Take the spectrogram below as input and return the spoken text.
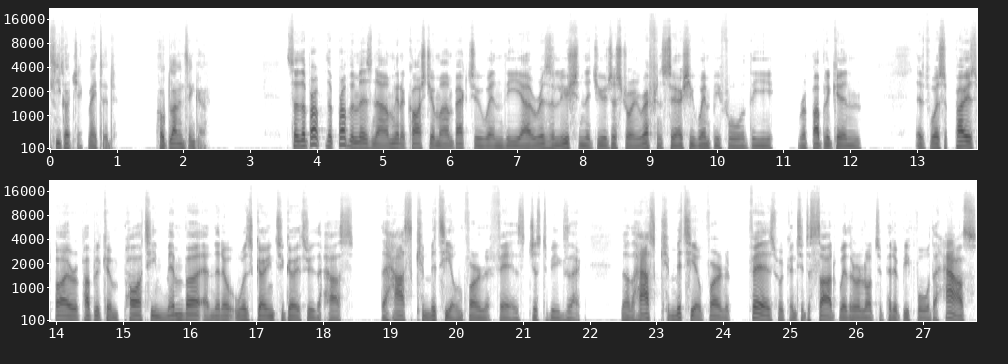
he got checkmated. Hook, line, and sinker. So the pro- the problem is now I'm going to cast your mind back to when the uh, resolution that you were just drawing reference to actually went before the Republican. It was opposed by a Republican Party member, and then it was going to go through the House, the House Committee on Foreign Affairs, just to be exact. Now, the House Committee on Foreign Affairs were going to decide whether or not to put it before the House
